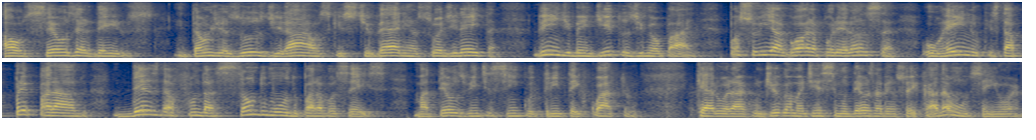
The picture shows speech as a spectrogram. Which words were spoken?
aos seus herdeiros. Então Jesus dirá aos que estiverem à sua direita: Vinde, benditos de meu Pai, possuí agora por herança o reino que está preparado desde a fundação do mundo para vocês. Mateus 25, 34. Quero orar contigo, amantíssimo Deus, abençoe cada um, Senhor,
